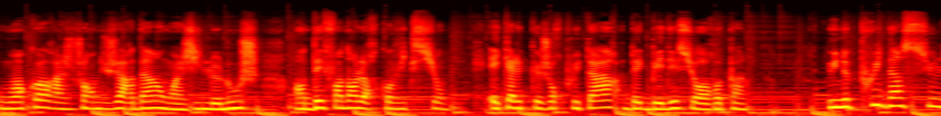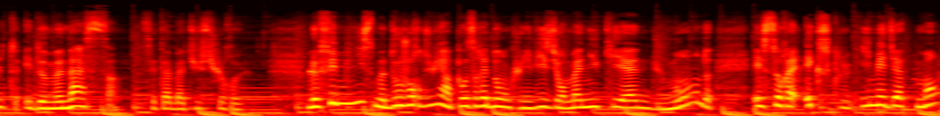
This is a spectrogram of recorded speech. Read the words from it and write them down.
ou encore un Jean du Jardin ou un Gilles Lelouch en défendant leurs convictions, et quelques jours plus tard, Bec Bédé sur Europe 1. Une pluie d'insultes et de menaces s'est abattue sur eux. Le féminisme d'aujourd'hui imposerait donc une vision manichéenne du monde et serait exclu immédiatement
